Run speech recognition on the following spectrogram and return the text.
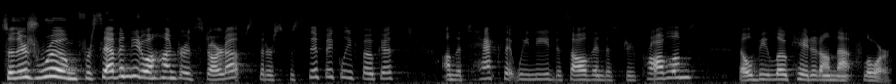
So there's room for 70 to 100 startups that are specifically focused on the tech that we need to solve industry problems that will be located on that floor.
